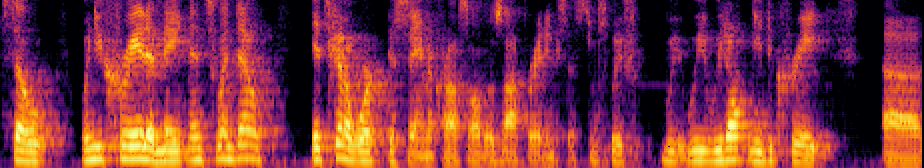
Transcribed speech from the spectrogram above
So when you create a maintenance window, it's going to work the same across all those operating systems. We've, we, we, we don't need to create uh,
